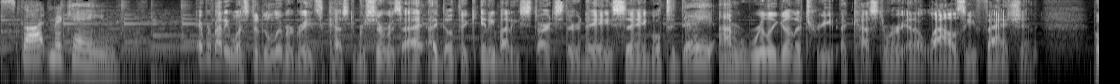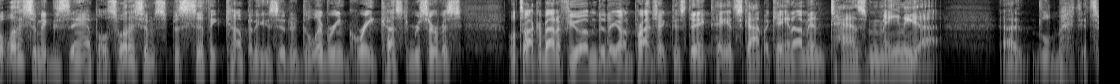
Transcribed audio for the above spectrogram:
Scott McKain. Everybody wants to deliver great customer service. I, I, don't think anybody starts their day saying, Well, today I'm really going to treat a customer in a lousy fashion. But what are some examples? What are some specific companies that are delivering great customer service? We'll talk about a few of them today on Project Distinct. Hey, it's Scott McKain. I'm in Tasmania. Uh, it's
